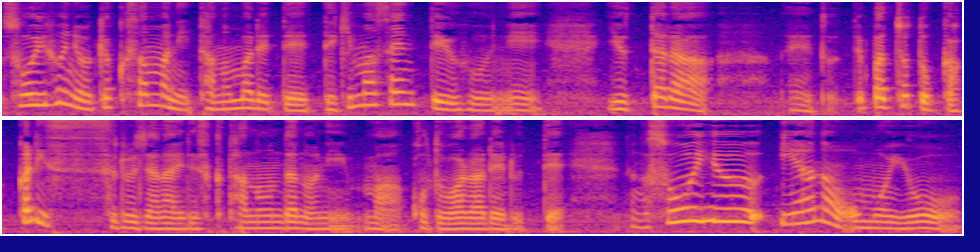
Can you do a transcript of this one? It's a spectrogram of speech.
そういうふうにお客様に頼まれてできませんっていうふうに言ったらえーと、やっぱちょっとがっかりするじゃないですか。頼んだのに、まあ、断られるって。なんかそういう嫌な思いを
